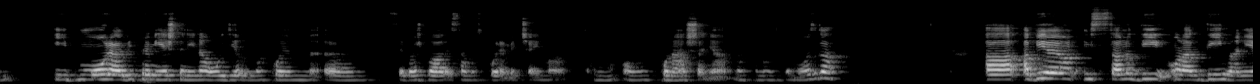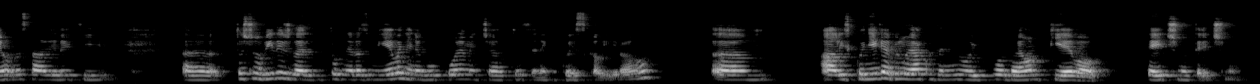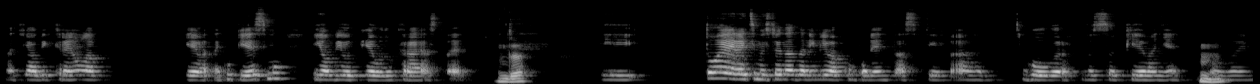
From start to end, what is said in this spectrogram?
i morao biti premješten i na odjel na kojem uh, se baš bave samo s poremećajima um, um, ponašanja nakon ozljede mozga. A, a bio je on, mislim, stvarno di, onak divan je, ono neki... Uh, točno vidiš da je tog nerazumijevanja nego poremeća to se nekako eskalirao. Um, ali kod njega je bilo jako zanimljivo i to da je on pjevao tečno, tečno. Znači ja bi krenula pjevat neku pjesmu i on bi otpjevao do kraja sve. Da. I to je recimo isto jedna zanimljiva komponenta s tim uh, govor, s pjevanje. Mhm. Ovaj,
